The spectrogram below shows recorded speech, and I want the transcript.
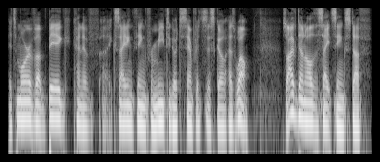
it's more of a big kind of uh, exciting thing for me to go to San Francisco as well. So I've done all the sightseeing stuff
